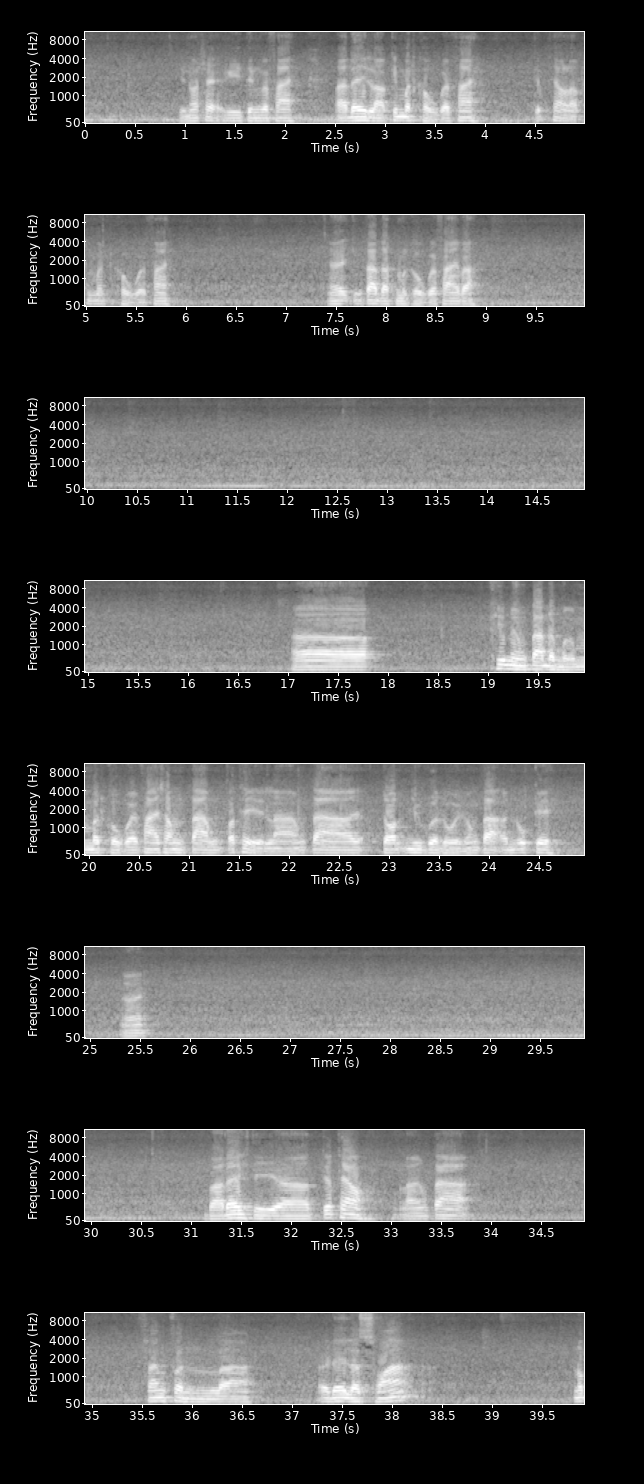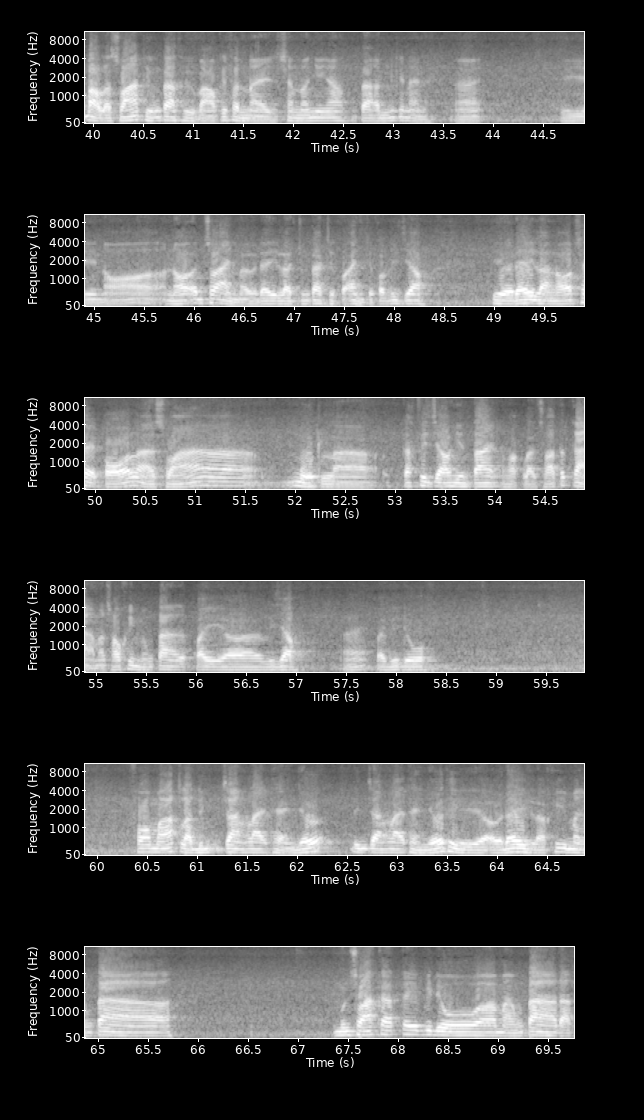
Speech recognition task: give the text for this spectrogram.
thì nó sẽ ghi tên wifi. Và đây là cái mật khẩu wifi. Tiếp theo là cái mật khẩu wifi. Đấy, chúng ta đặt mật khẩu wifi vào. À, khi mà chúng ta đập mật khẩu wifi xong chúng ta cũng có thể là chúng ta chọn như vừa rồi chúng ta ấn ok. Đấy. Và đây thì uh, tiếp theo là chúng ta sang phần là ở đây là xóa. Nó bảo là xóa thì chúng ta thử vào cái phần này xem nó như nhau. Chúng ta ấn cái này này. Đấy. thì nó nó ấn xóa ảnh mà ở đây là chúng ta chưa có ảnh chưa có video thì ở đây là nó sẽ có là xóa một là các video hiện tại hoặc là xóa tất cả mà sau khi mà chúng ta quay uh, video. Đấy, quay video. Format là định dạng lại thẻ nhớ. Định dạng lại thẻ nhớ thì ở đây là khi mà chúng ta muốn xóa các cái video mà chúng ta đã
